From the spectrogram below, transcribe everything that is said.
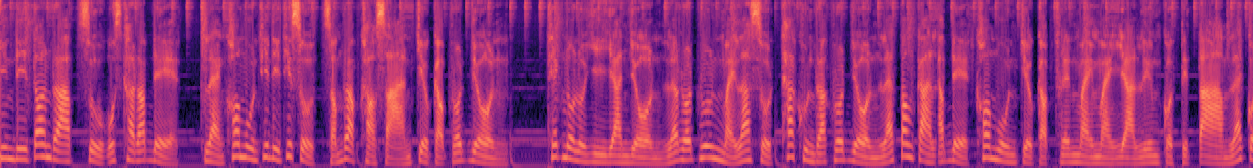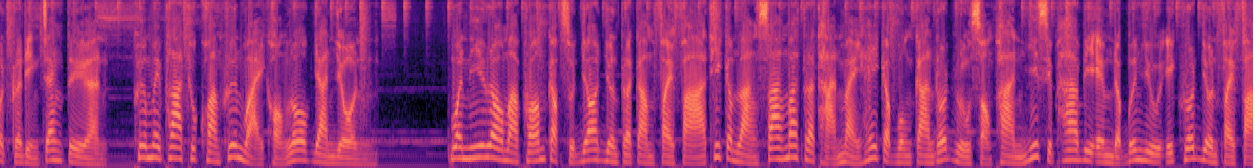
ยินดีต้อนรับสู่อุสคารับเดตแหล่งข้อมูลที่ดีที่สุดสำหรับข่าวสารเกี่ยวกับรถยนต์ เทคโนโลยียานยนต์และรถรุ่นใหม่ล่าสุด ถ้าคุณรักรถยนต์และต้องการอัปเดตข้อมูลเกี่ยวกับเทรนด์ใหม่ๆ อย่าลืมกดติดตามและกดกระดิ่งแจ้งเตือน เพื่อไม่พลาดทุกความเคลื่อนไหวของโลกยานยนต์ วันนี้เรามาพร้อมกับสุดยอดยนต์ประกำไฟฟ้าที่กำลังสร้างมาตรฐานใหม่ให้กับวงการรถหรู 2025 BMW X รถยนต์ไฟฟ้า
